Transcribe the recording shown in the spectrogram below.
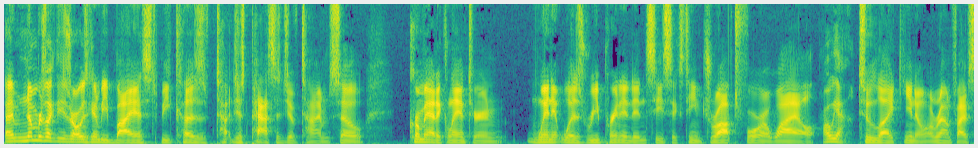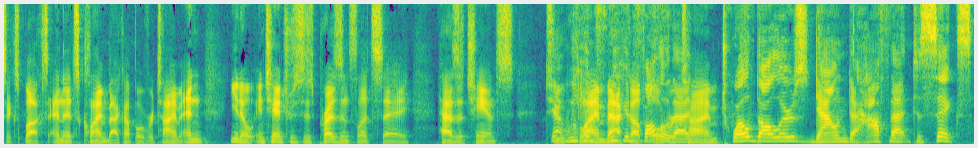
Um, numbers like these are always going to be biased because t- just passage of time. So, Chromatic Lantern when it was reprinted in C16 dropped for a while. Oh, yeah. To like, you know, around 5 6 bucks and it's climbed back up over time. And, you know, Enchantress's presence, let's say, has a chance to we climb can, back up over that time. Twelve dollars down to half that to six,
